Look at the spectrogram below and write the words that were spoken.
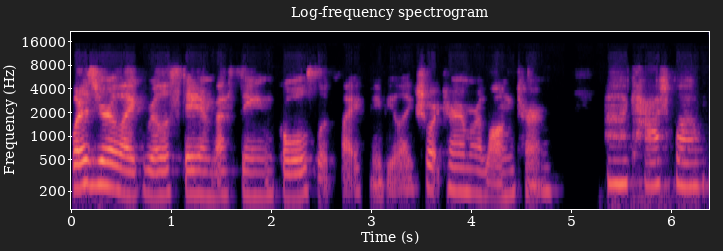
what is your like real estate investing goals look like? Maybe like short term or long term? Uh, cash flow,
